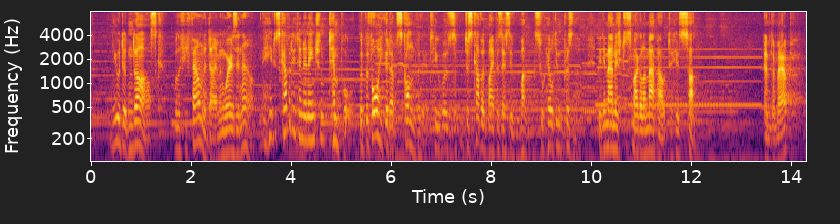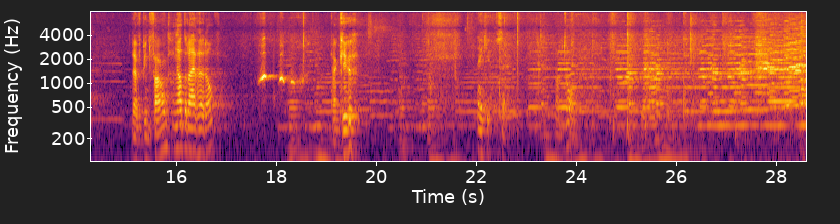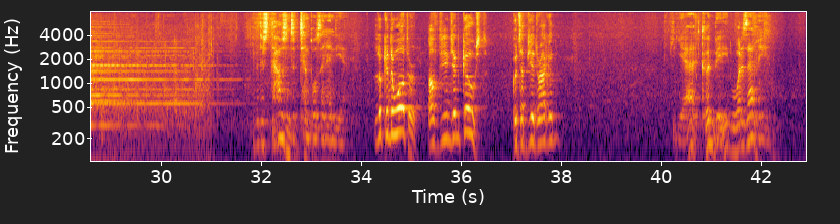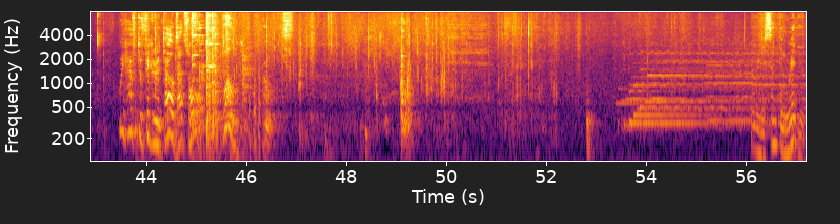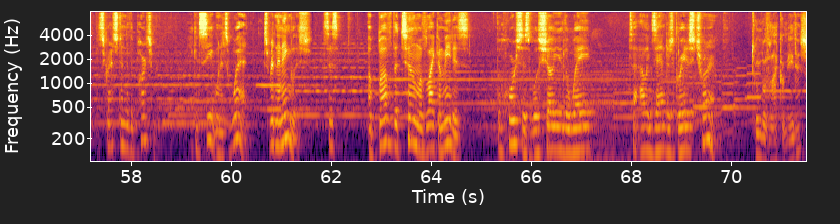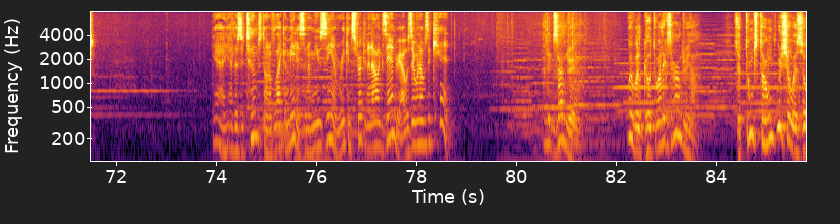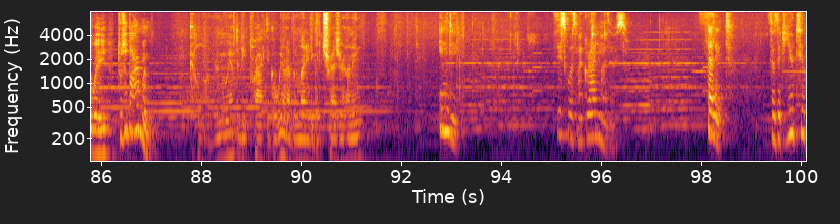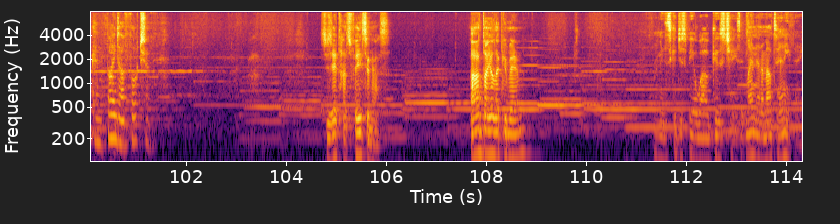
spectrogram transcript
You didn't ask. Well, if he found the diamond, where is it now? He discovered it in an ancient temple, but before he could abscond with it, he was discovered by possessive monks who held him prisoner. But he managed to smuggle a map out to his son. And the map? Never been found? Not that I've heard of. Thank you. Thank you, sir. Not at all. Yeah, but there's thousands of temples in India. Look in the water off the Indian coast. Could that be a dragon? Yeah, it could be. What does that mean? We have to figure it out, that's all. Whoa! I there's something written, scratched into the parchment. You can see it when it's wet. It's written in English. It says, above the tomb of Lycomedes, the horses will show you the way to Alexander's greatest triumph. Tomb of Lycomedes? Yeah, yeah, there's a tombstone of Lycomedes in a museum reconstructed in Alexandria. I was there when I was a kid. Alexandria. We will go to Alexandria. The tombstone will show us the way to the diamond. Come on, Remy, we have to be practical. We don't have the money to go treasure hunting. Indy. This was my grandmother's. Sell it, so that you two can find our fortune. Suzette has faith in us. Aren't I a lucky man? Remy, this could just be a wild goose chase. It might not amount to anything.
